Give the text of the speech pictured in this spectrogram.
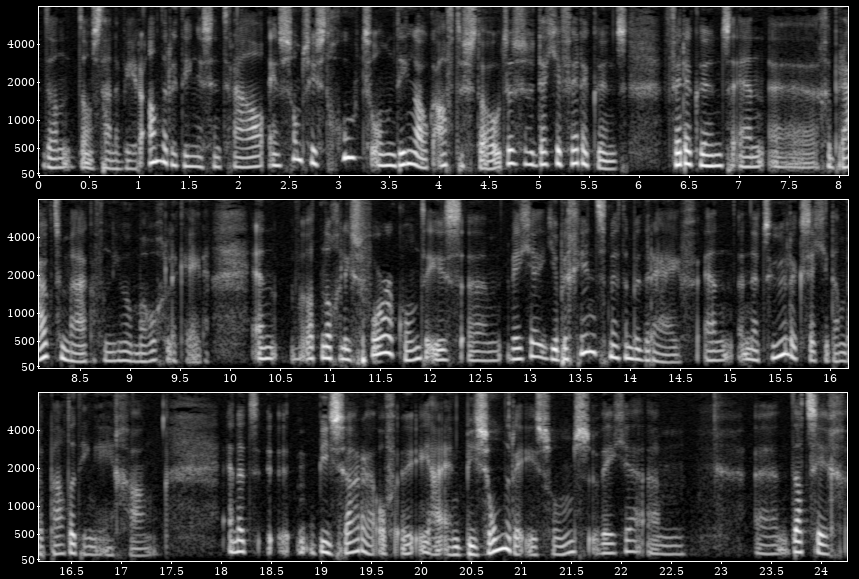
Dan, dan staan er weer andere dingen centraal. En soms is het goed om dingen ook af te stoten, zodat je verder kunt. Verder kunt en uh, gebruik te maken van nieuwe mogelijkheden. En wat nog eens voorkomt is, um, weet je, je begint met een bedrijf. En natuurlijk zet je dan bepaalde dingen in gang. En het bizarre, of ja, en het bijzondere is soms, weet je, um, uh, dat zich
